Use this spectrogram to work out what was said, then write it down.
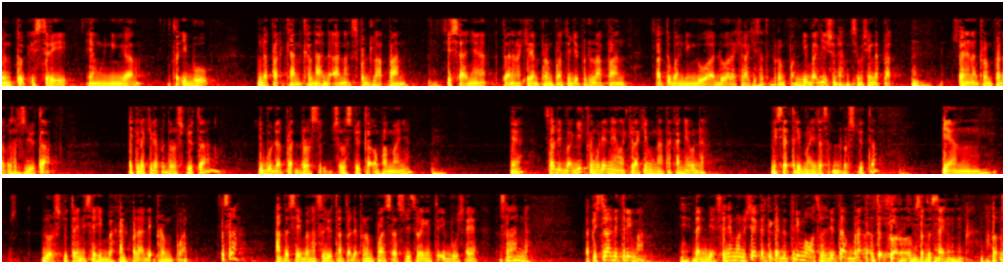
untuk istri yang meninggal atau ibu mendapatkan karena ada anak seperdelapan. Sisanya itu anak laki dan perempuan tujuh per delapan. Satu banding dua dua laki-laki satu perempuan. Dibagi sudah masing-masing dapat. Misalnya anak perempuan dapat 100 juta laki-laki dapat 200 juta ibu dapat 200 juta umpamanya. Ya setelah dibagi kemudian yang laki-laki mengatakan ya udah ini saya terima sudah 200 juta. Yang 200 juta ini saya hibahkan kepada adik perempuan. Terserah atau saya hibahkan sejuta untuk adik perempuan 100 juta lagi untuk ibu saya terserah anda tapi setelah diterima yeah. dan biasanya manusia ketika diterima uang 100 juta berat untuk keluar dalam satu sen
